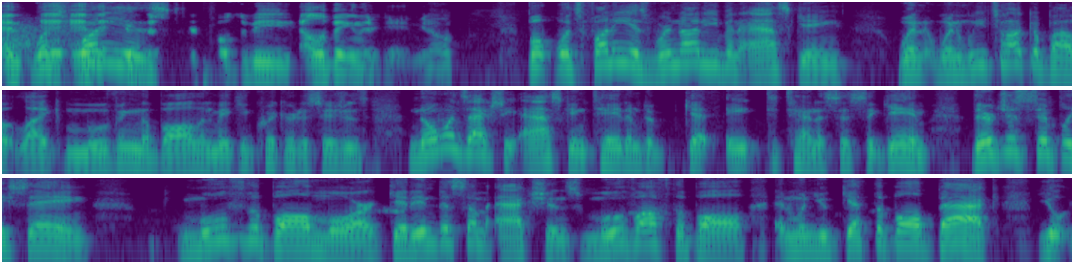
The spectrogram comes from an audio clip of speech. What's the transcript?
And what's and, and funny it's- is- they're supposed to be elevating their game, you know. But what's funny is we're not even asking when when we talk about like moving the ball and making quicker decisions. No one's actually asking Tatum to get eight to ten assists a game. They're just simply saying. Move the ball more, get into some actions, move off the ball, and when you get the ball back, you'll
